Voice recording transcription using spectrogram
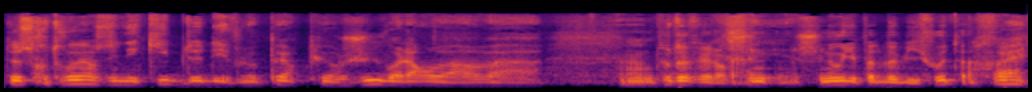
de se retrouver dans une équipe de développeurs pur jus. Voilà, on va, on va. Tout à fait. Alors chez, chez nous, il n'y a pas de baby-foot. Ouais.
